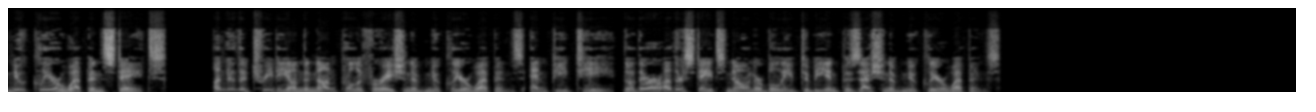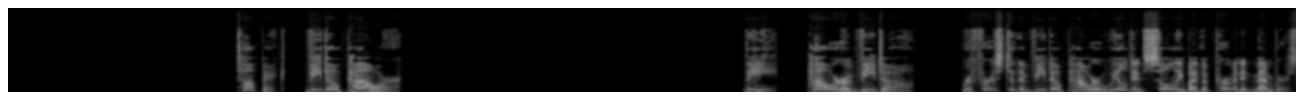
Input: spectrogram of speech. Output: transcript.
nuclear weapon states. Under the Treaty on the Non-Proliferation of Nuclear Weapons NPT, though there are other states known or believed to be in possession of nuclear weapons. Veto power The power of veto refers to the veto power wielded solely by the permanent members,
